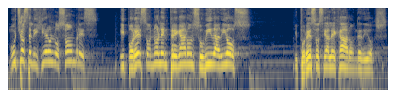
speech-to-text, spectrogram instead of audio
Muchos eligieron los hombres y por eso no le entregaron su vida a Dios. Y por eso se alejaron de Dios.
